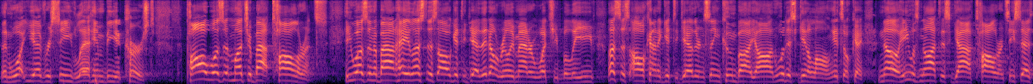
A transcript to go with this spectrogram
than what you have received, let him be accursed. Paul wasn't much about tolerance. He wasn't about, hey, let's just all get together. It don't really matter what you believe. Let's just all kind of get together and sing kumbaya and we'll just get along. It's okay. No, he was not this guy of tolerance. He says,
